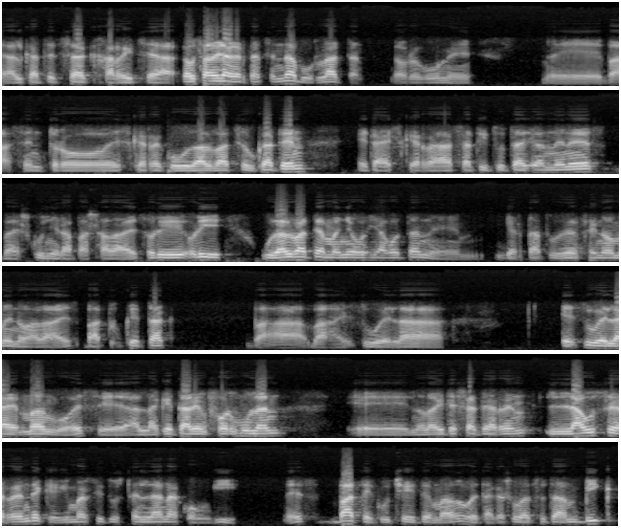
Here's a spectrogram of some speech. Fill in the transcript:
alkatetzak jarraitzea. Gauza bera gertatzen da burlatan, gaur egun e, e, ba, zentro ezkerreko udal bat zeukaten, eta eskerra zatituta joan denez, ba, eskuinera pasada, ez? Hori, hori udal batean baino gehiagotan e, gertatu den fenomenoa da, ez? Batuketak, ba, ba, ez duela, ez duela emango, ez? E, aldaketaren formulan, e, nola baita esatearen, lau zerrendek egin bar zituzten lanak ongi, ez? Batek utxe egiten badu, eta kasu batzutan bik,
